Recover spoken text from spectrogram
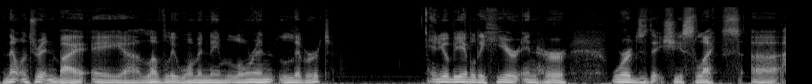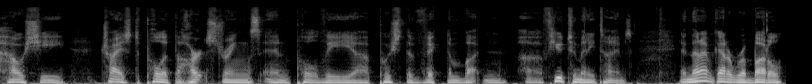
and that one's written by a uh, lovely woman named Lauren Libbert, and you'll be able to hear in her words that she selects uh, how she tries to pull at the heartstrings and pull the uh, push the victim button a few too many times. And then I've got a rebuttal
